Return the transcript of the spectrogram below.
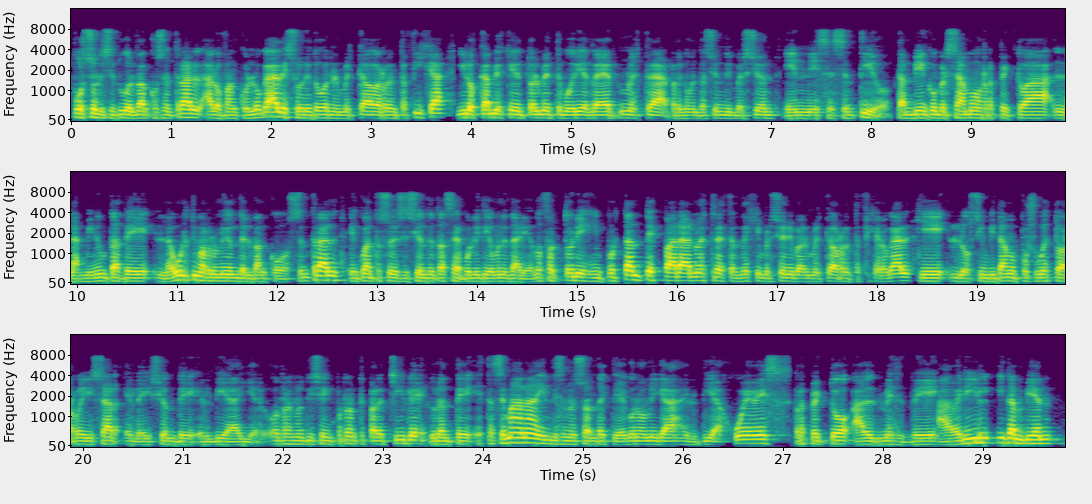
por solicitud del Banco Central a los bancos locales, sobre todo en el mercado de renta fija, y los cambios que eventualmente podría traer nuestra recomendación de inversión en ese sentido. También conversamos respecto a las minutas de la última reunión del Banco Central en cuanto a su decisión de tasa de política monetaria. Dos factores importantes para nuestra estrategia de inversión para el mercado de renta fija local, que los invitamos por supuesto a revisar en la edición del día de ayer. Otras noticias importantes para Chile durante esta semana, índice mensual de actividad económica el día jueves respecto al mes de abril y también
